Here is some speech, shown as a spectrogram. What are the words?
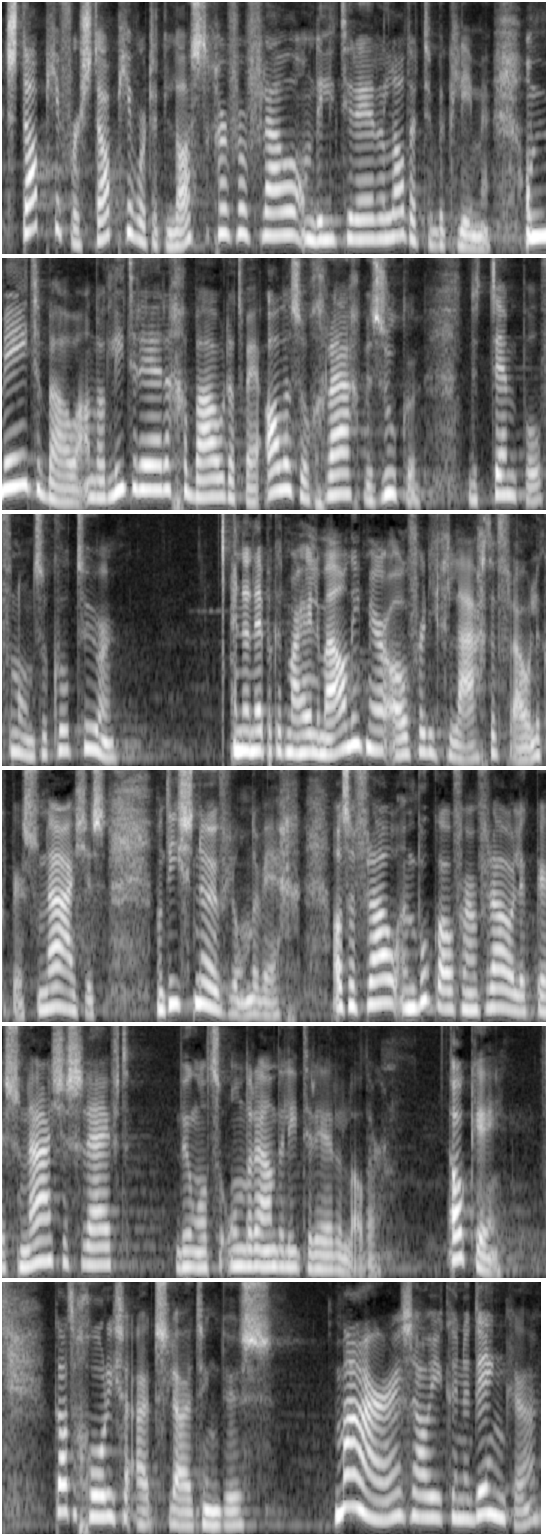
Stapje voor stapje wordt het lastiger voor vrouwen om de literaire ladder te beklimmen. Om mee te bouwen aan dat literaire gebouw dat wij alle zo graag bezoeken. De tempel van onze cultuur. En dan heb ik het maar helemaal niet meer over die gelaagde vrouwelijke personages. Want die sneuvelen onderweg. Als een vrouw een boek over een vrouwelijk personage schrijft, bungelt ze onderaan de literaire ladder. Oké, categorische uitsluiting dus. Maar zou je kunnen denken,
